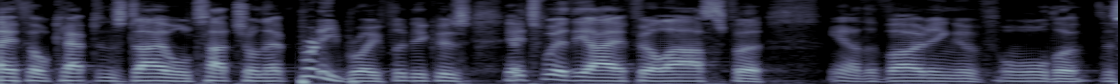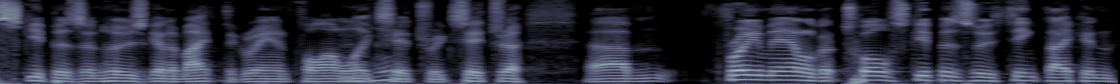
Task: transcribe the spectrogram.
AFL Captain's Day, we'll touch on that pretty briefly because it's where the AFL asks for, you know, the voting of all the, the skippers and who's going to make the grand final, Mm-hmm. et cetera, et. Um, Fremantle got 12 skippers who think they can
